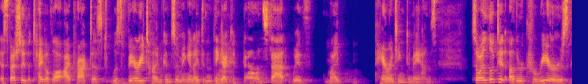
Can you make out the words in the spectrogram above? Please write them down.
especially the type of law I practiced, was very time consuming. And I didn't think I Mm. could balance that with my parenting demands. So I looked at other careers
